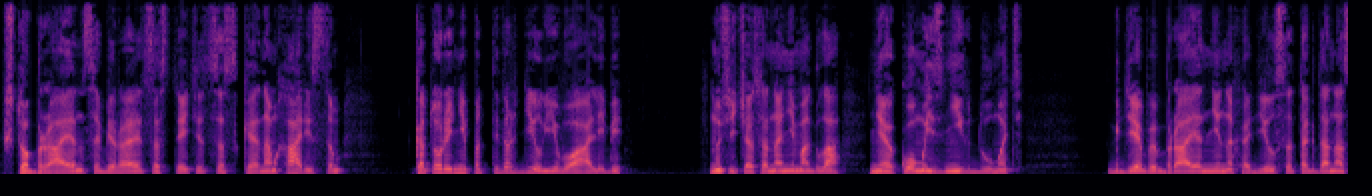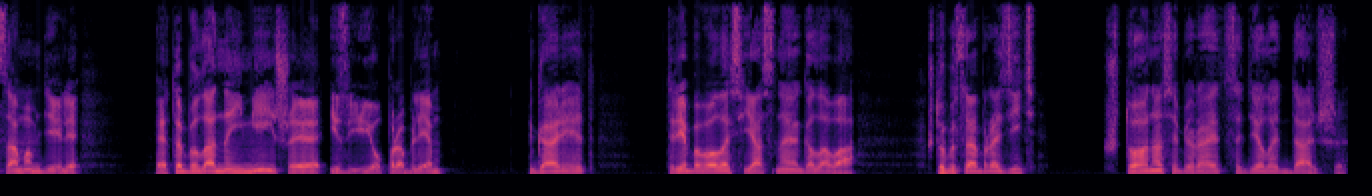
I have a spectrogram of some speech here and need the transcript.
что Брайан собирается встретиться с Кеном Харрисом, который не подтвердил его алиби. Но сейчас она не могла ни о ком из них думать. Где бы Брайан ни находился тогда на самом деле, это была наименьшая из ее проблем. Гарриет требовалась ясная голова, чтобы сообразить, что она собирается делать дальше,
